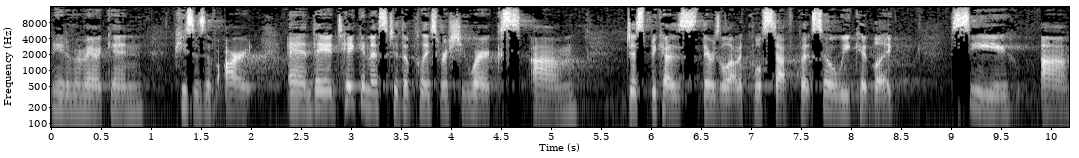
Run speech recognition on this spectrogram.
Native American pieces of art. And they had taken us to the place where she works um, just because there's a lot of cool stuff, but so we could like see um,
